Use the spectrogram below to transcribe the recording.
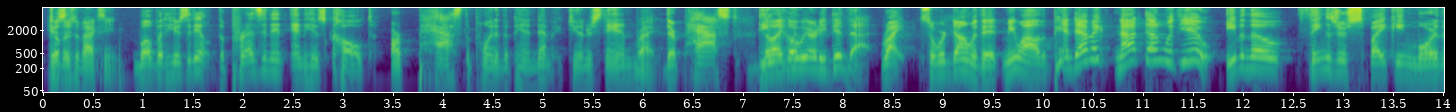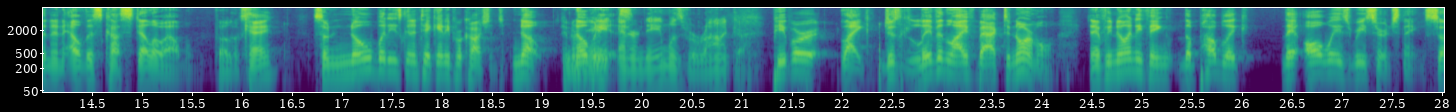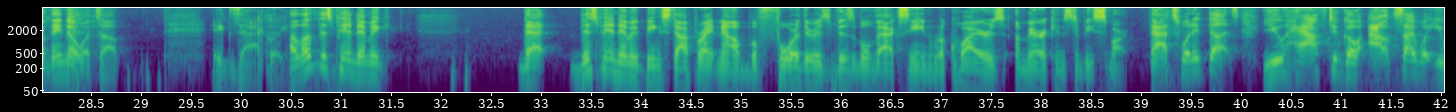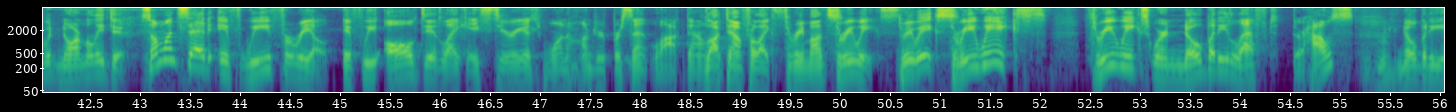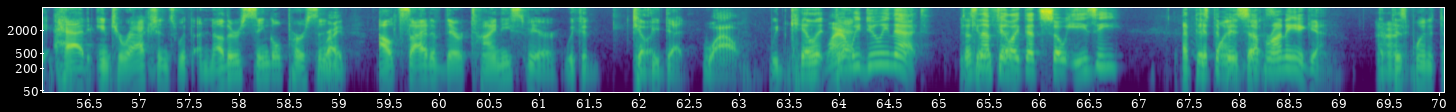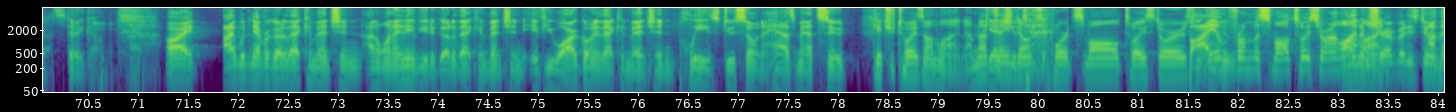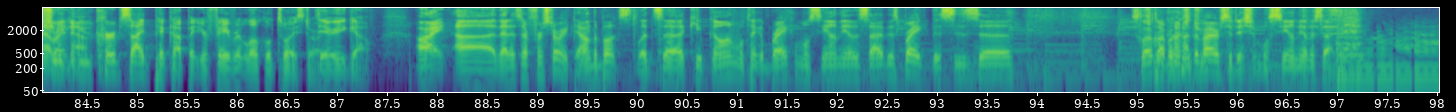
Here's there's a- vaccine. Well, but here's the deal. The president and his cult are past the point of the pandemic. Do you understand? Right. They're past They're like, oh, we already did that. Right. So we're done with it. Meanwhile, the pandemic, not done with you. even though things are spiking more than an Elvis Costello album, Folks. Okay, so nobody's going to take any precautions. No, And nobody name, is. And her name was Veronica. People are like just living life back to normal. And if we know anything, the public they always research things, so they know what's up. Exactly. I love this pandemic. That this pandemic being stopped right now before there is visible vaccine requires Americans to be smart. That's what it does. You have to go outside what you would normally do. Someone said if we, for real, if we all did like a serious 100% lockdown, Lockdown for like three months, three weeks, three weeks, three weeks, three weeks where nobody left their house, Mm-hmm. nobody had interactions with another single person Right. Outside of their tiny sphere, we could kill it. be it. dead. Wow. We'd kill it. Why aren't we doing that? Doesn't kill that it feel dead. like that's so easy? At this Get the point, it business up does. running again. At All this right. point, it does. There you go. All right. I would never go to that convention. I don't want any of you to go to that convention. If you are going to that convention, please do so in a hazmat suit. Get your toys online. I'm not Get saying your don't t- support small toy stores. You Buy can them do- from a small toy store online. I'm sure everybody's doing I'm that sure right you can now. do curbside pickup at your favorite local toy store. There you go. All right. Uh, that is our first story. Down the books. Let's uh, keep going. We'll take a break and we'll see you on the other side of this break. This is uh, Celebrity Celebrity Country, the Country. Virus Edition. We'll see you on the other side.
